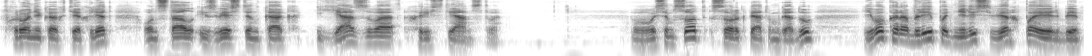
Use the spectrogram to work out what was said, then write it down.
В хрониках тех лет он стал известен как «язва христианства». В 845 году его корабли поднялись вверх по Эльбе,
